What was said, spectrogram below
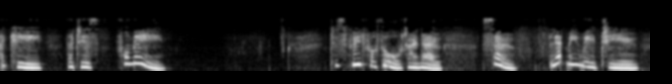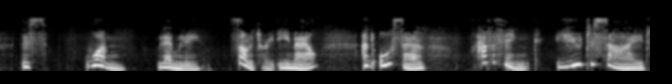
a key that is for me. Tis food for thought, I know. So, let me read to you this one lonely, solitary email, and also have a think. You decide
